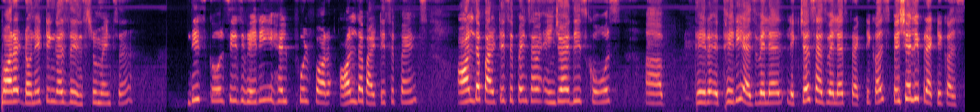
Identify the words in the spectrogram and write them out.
for donating us the instruments. This course is very helpful for all the participants. All the participants have enjoyed this course, uh, theory as well as lectures as well as practicals, especially practicals.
